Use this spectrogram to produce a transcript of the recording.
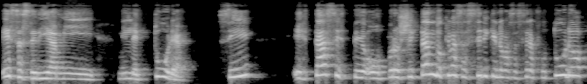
Esa sería mi, mi lectura, ¿sí? Estás este, o proyectando qué vas a hacer y qué no vas a hacer a futuro,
